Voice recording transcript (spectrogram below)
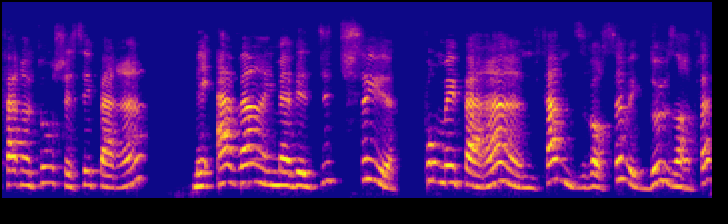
faire un tour chez ses parents, mais avant, il m'avait dit, tu sais, pour mes parents, une femme divorcée avec deux enfants,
